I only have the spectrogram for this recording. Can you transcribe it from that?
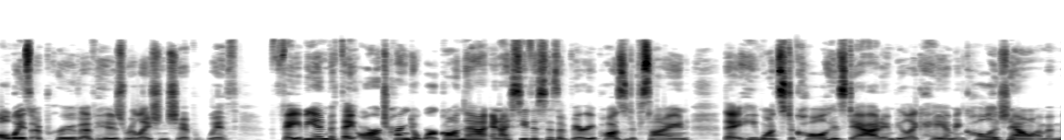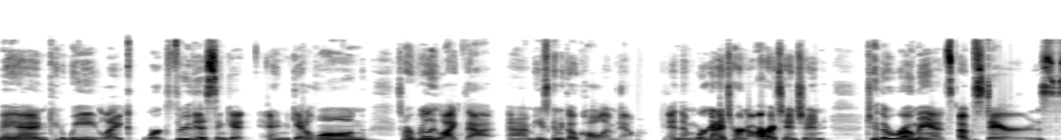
always approve of his relationship with Fabien, but they are trying to work on that. And I see this as a very positive sign that he wants to call his dad and be like, "Hey, I'm in college now. I'm a man. Can we like work through this and get and get along?" So I really like that. Um, he's gonna go call him now, and then we're gonna turn our attention to the romance upstairs.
